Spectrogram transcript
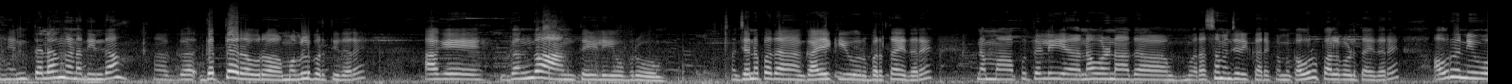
ವಿಜಯ ಎನ್, ತೆಲಂಗಾಣದಿಂದ ಗತ್ತರ್ ಅವರ ಮಗಳು ಬರ್ತಿದ್ದಾರೆ. ಹಾಗೆ ಗಂಗಾ ಅಂತೇಳಿ ಒಬ್ಬರು ಜನಪದ ಗಾಯಕಿಯವರು ಬರ್ತಾ ಇದ್ದಾರೆ. ನಮ್ಮ ಪುತ್ಥಳಿ ಅನಾವರಣದ ರಸಮಂಜರಿ ಕಾರ್ಯಕ್ರಮಕ್ಕೆ ಅವರು ಪಾಲ್ಗೊಳ್ತಾ ಇದ್ದಾರೆ. ಅವರು ನೀವು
